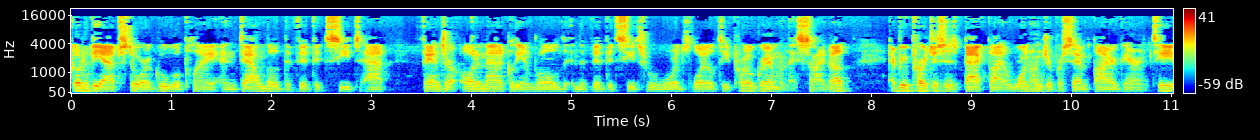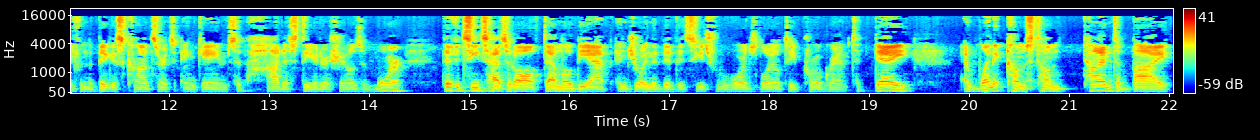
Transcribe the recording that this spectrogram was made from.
Go to the App Store or Google Play and download the Vivid Seats app. Fans are automatically enrolled in the Vivid Seats Rewards loyalty program when they sign up. Every purchase is backed by a 100% buyer guarantee from the biggest concerts and games to the hottest theater shows and more. Vivid Seats has it all. Download the app and join the Vivid Seats Rewards loyalty program today. And when it comes time, time to buy,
